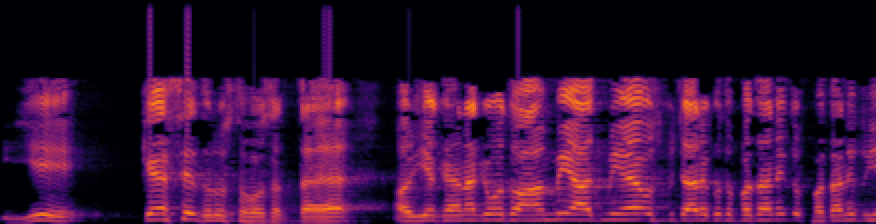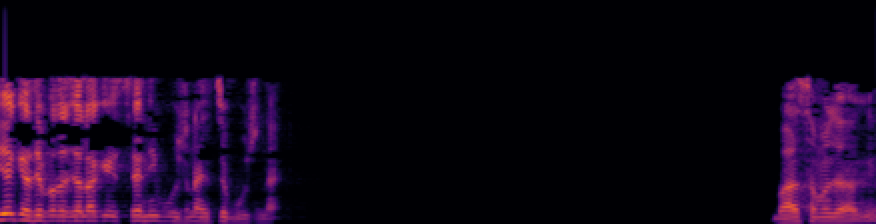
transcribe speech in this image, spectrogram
یہ کیسے درست ہو سکتا ہے؟ اور یہ کہنا کہ وہ تو عامی آدمی ہے، اس بیچارے کو تو پتہ نہیں، تو پتہ نہیں تو یہ کیسے پتا چلا کہ اس سے نہیں پوچھنا، اس سے پوچھنا ہے۔ بات سمجھ آ گئی؟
